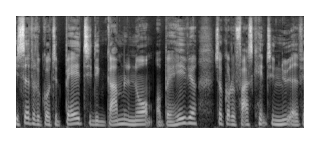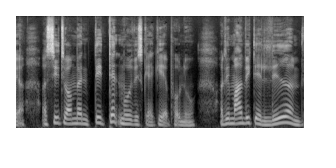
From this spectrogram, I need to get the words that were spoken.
I stedet for at du går tilbage til din gamle norm og behavior, så går du faktisk hen til en ny adfærd og siger til omverdenen, det er den måde, vi skal agere på nu. Og det er meget vigtigt, at lederen,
